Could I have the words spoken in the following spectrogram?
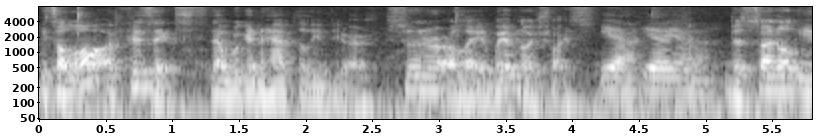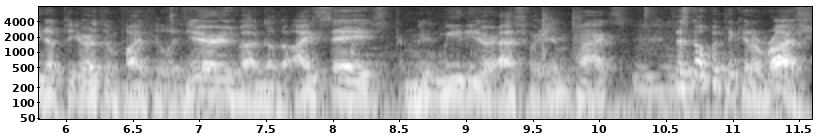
it's a law of physics that we're going to have to leave the Earth sooner or later. We have no choice. Yeah, yeah, yeah. The sun will eat up the Earth in 5 billion years. We'll have another ice age, meteor, asteroid impacts. Mm-hmm. There's no particular rush,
